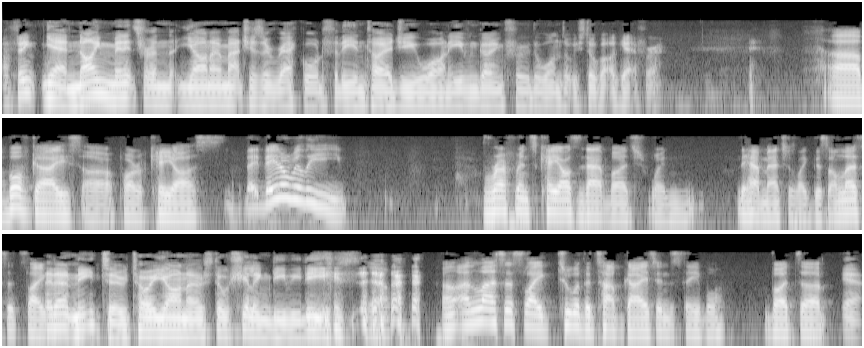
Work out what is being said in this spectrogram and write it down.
I think, yeah, nine minutes for a Yano match is a record for the entire G1, even going through the ones that we've still got to get through. Uh, both guys are part of Chaos. They they don't really reference Chaos that much when they have matches like this, unless it's like They don't need to. Toru Yano's still shilling DVDs. yeah. Un- unless it's like two of the top guys in the stable. But uh, yeah,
